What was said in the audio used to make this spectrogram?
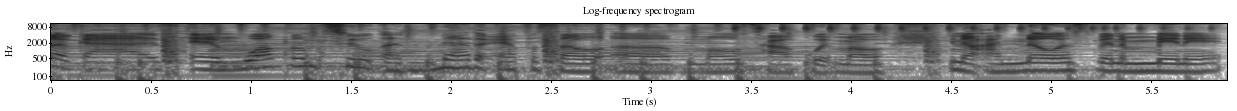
up, guys, and welcome to another episode of Mo Talk with Mo. You know, I know it's been a minute,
